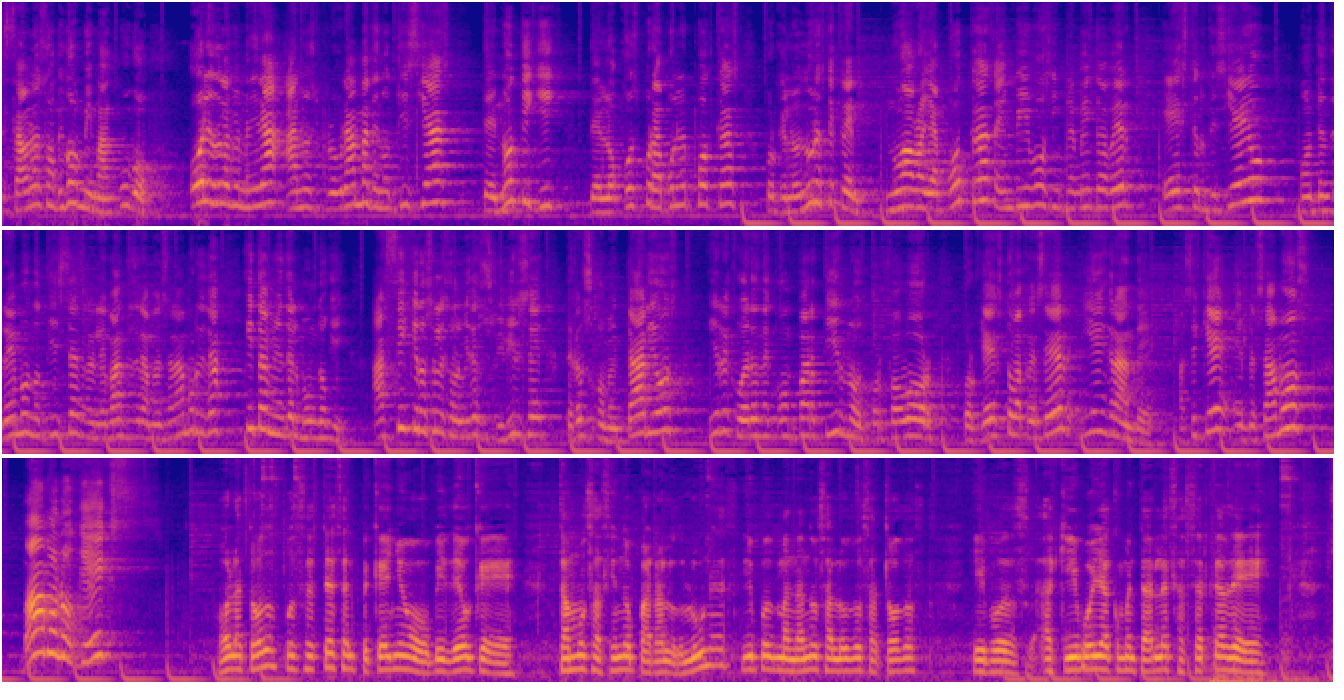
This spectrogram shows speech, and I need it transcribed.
Les habla su amigo Miman Hugo. Hoy les doy la bienvenida a nuestro programa de noticias de NotiGeek de Locos por Apple Podcast, porque los lunes que creen no habrá ya podcast en vivo, simplemente va a haber este noticiero donde tendremos noticias relevantes de la manzana mordida y también del mundo geek. Así que no se les olvide suscribirse, dejar sus comentarios y recuerden de compartirnos, por favor, porque esto va a crecer y en grande. Así que empezamos. ¡Vámonos, geeks! Hola a todos, pues este es el pequeño video que estamos haciendo para los lunes y pues mandando saludos a todos. Y pues aquí voy a comentarles acerca de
